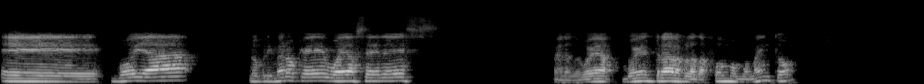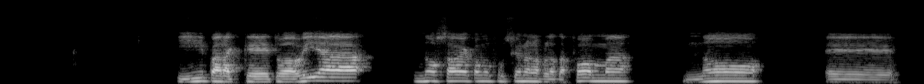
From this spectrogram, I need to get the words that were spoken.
Eh, voy a, lo primero que voy a hacer es, bueno, voy a, voy a entrar a la plataforma un momento. Y para que todavía no sabe cómo funciona la plataforma, no, eh,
